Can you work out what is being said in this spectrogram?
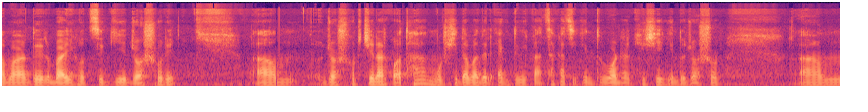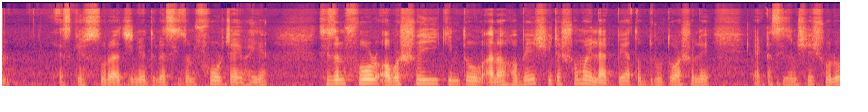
আমাদের বাড়ি হচ্ছে গিয়ে যশোরে। যশোর চেনার কথা, মুর্শিদাবাদের একদমই কাছাকাছি কিন্তু বর্ডার ঘেসেই কিন্তু যশোর। এসকে সুরাজ ইনেদুনা সিজন ফোর চাই ভাইয়া। সিজন ফোর অবশ্যই কিন্তু আনা হবে, সেটা সময় লাগবে, এত দ্রুত আসলে একটা সিজন শেষ হলো।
